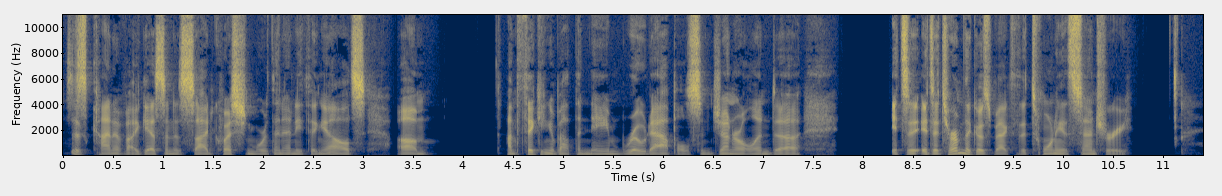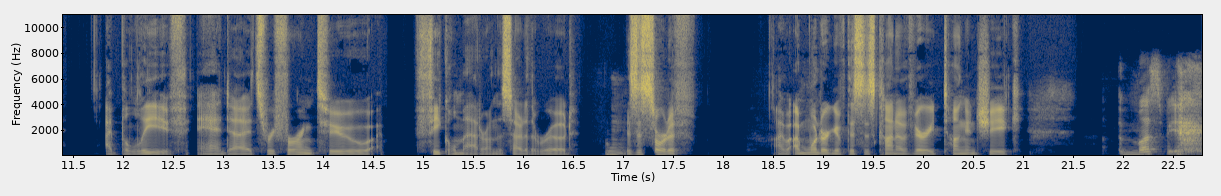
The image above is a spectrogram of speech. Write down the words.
this is kind of, I guess, an aside question more than anything else. Um, I'm thinking about the name road apples in general, and uh, it's a it's a term that goes back to the 20th century, I believe, and uh, it's referring to fecal matter on the side of the road. Mm. Is this sort of? I'm wondering if this is kind of very tongue in cheek. It must be.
